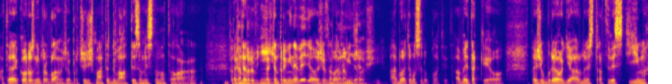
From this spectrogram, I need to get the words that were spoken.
A to je jako hrozný problém, že? protože když máte dva ty zaměstnavatele, tak, tak, ten, první, tak ten první nevěděl, že budete mít další. Ale budete muset doplatit. A vy taky, jo. Takže bude hodně administrativy s tím,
